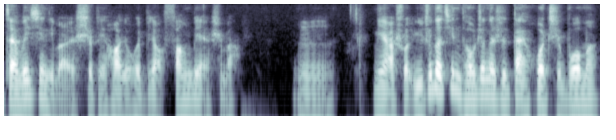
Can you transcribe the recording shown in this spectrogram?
在微信里边视频号就会比较方便，是吧？嗯，米娅说，宇宙的尽头真的是带货直播吗？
